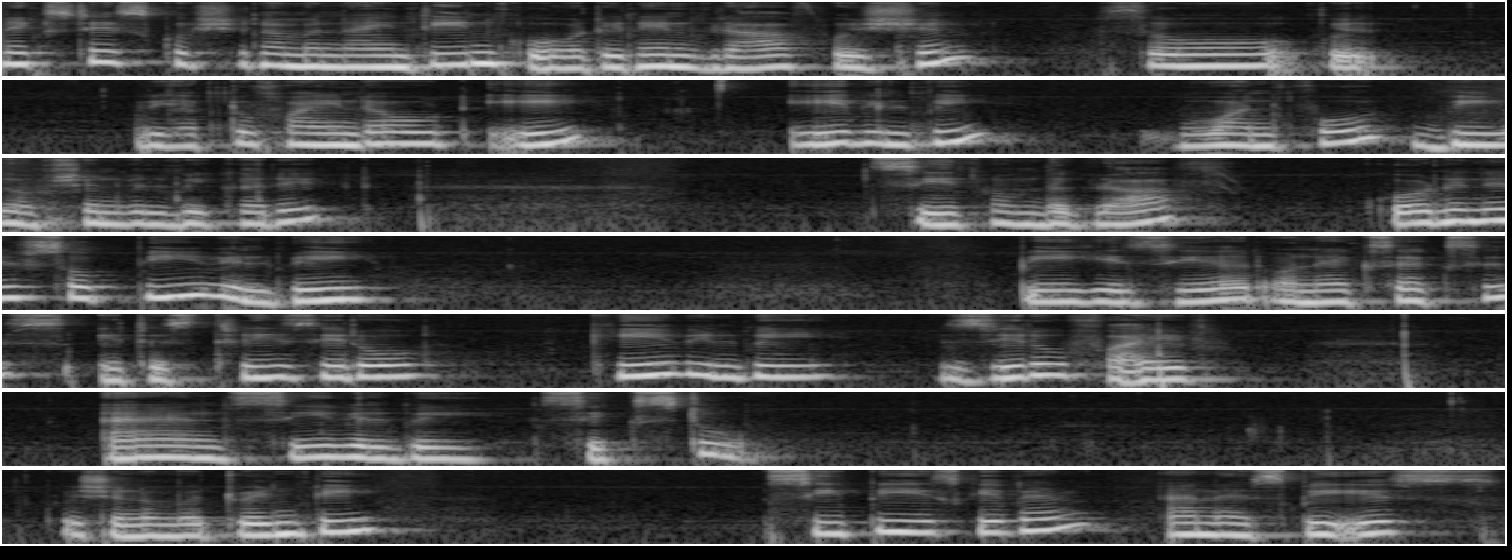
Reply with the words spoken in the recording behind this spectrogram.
Next is question number 19 coordinate graph question. So we have to find out A. A will be 1 4. B option will be correct. See from the graph. Coordinates of P will be P is here on x-axis. It is 3 0. K will be 0 5 and C will be 6 2. Question number 20. CP is given and SP is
